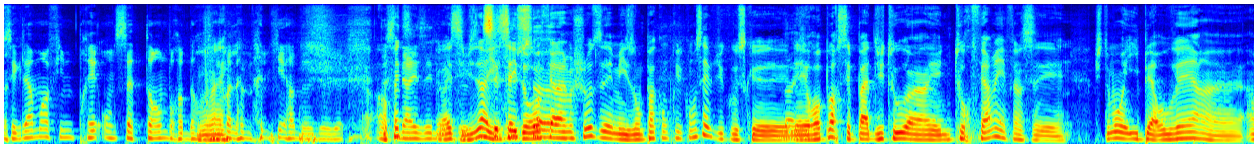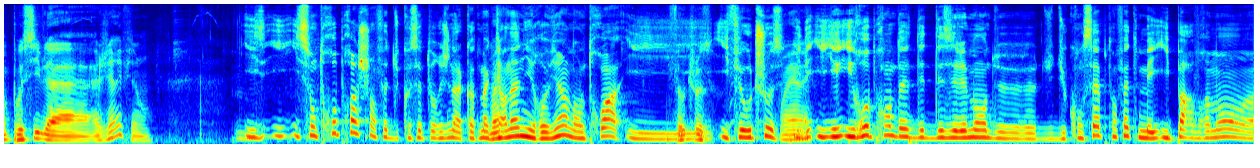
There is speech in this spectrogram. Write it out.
C'est clairement un film pré-11 septembre dans Ouais. la manière de, de, de- En de fait, scénariser le- ouais, c'est bizarre, ils essayent de refaire euh, la même chose, mais ils ont pas compris le concept du coup, parce que Bah, l'aéroport c'est pas du tout un- une tour fermée, enfin c'est justement hyper ouvert, euh, impossible à, à gérer finalement. Ils, ils- ils sont trop proches en fait du concept original. Quand McTiernan il revient dans le 3, il, Il fait autre chose. il fait autre chose. Ouais, il, ouais. il- il reprend des, des- des éléments de- du, du concept en fait, mais il part vraiment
